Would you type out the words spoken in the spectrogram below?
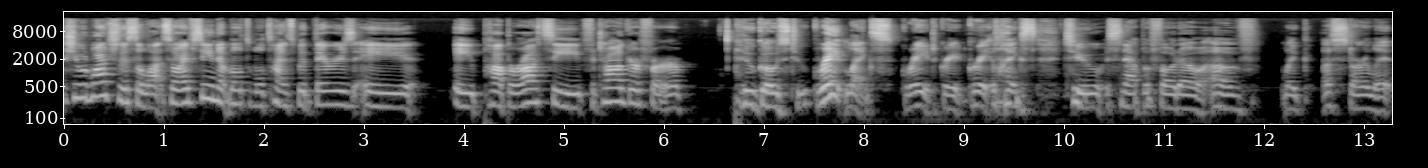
she would watch this a lot so i've seen it multiple times but there is a a paparazzi photographer who goes to great lengths great great great lengths to snap a photo of like a starlet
